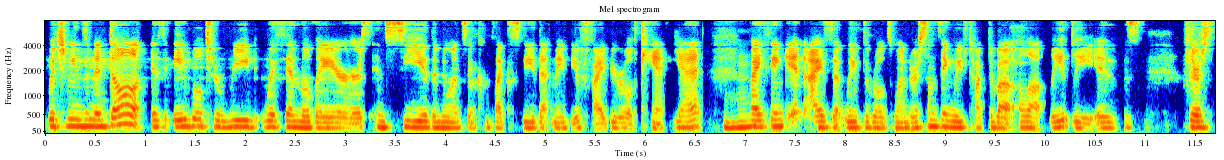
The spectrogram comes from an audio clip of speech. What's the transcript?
which means an adult is able to read within the layers and see the nuance and complexity that maybe a 5-year-old can't yet. Mm-hmm. I think in Eyes That Weave the World's Wonder, something we've talked about a lot lately is there's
